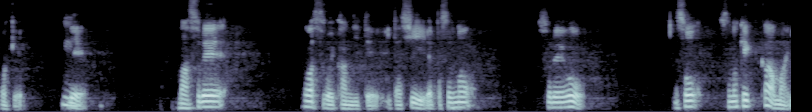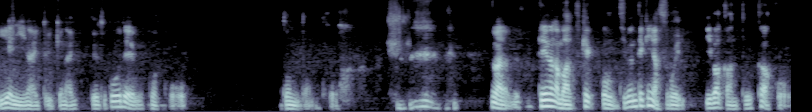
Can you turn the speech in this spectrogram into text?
わけ、うん、で、まあそれはすごい感じていたし、やっぱその、それを、そその結果、まあ家にいないといけないっていうところで、僕はこう、どんどんこう まあ、っていうのが、まあ結構自分的にはすごい違和感というか、こ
